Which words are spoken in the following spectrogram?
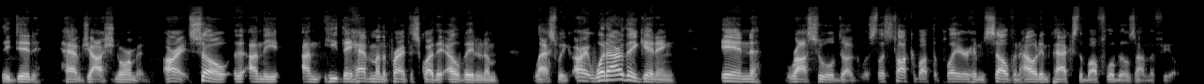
they did have Josh Norman. All right. So uh, on the on he they have him on the practice squad. They elevated him last week. All right, what are they getting in Rasul Douglas? Let's talk about the player himself and how it impacts the Buffalo Bills on the field.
